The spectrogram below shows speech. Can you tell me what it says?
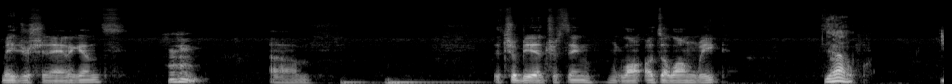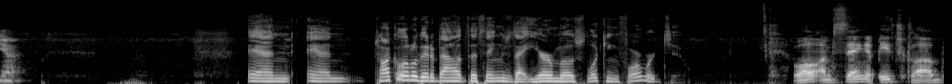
major shenanigans. Mm-hmm. Um, it should be interesting. Long, it's a long week. So. Yeah. Yeah and and talk a little bit about the things that you're most looking forward to. Well, I'm staying at Beach Club,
